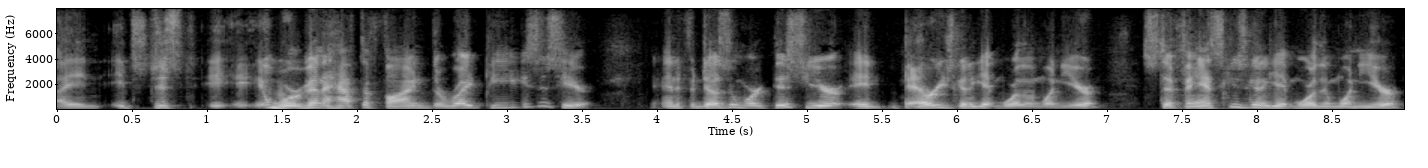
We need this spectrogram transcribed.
And it's just, it, it, we're going to have to find the right pieces here. And if it doesn't work this year, it, Barry's going to get more than one year. Stefanski's going to get more than one year.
